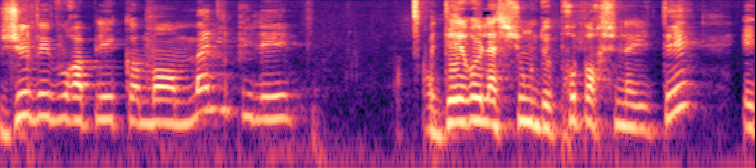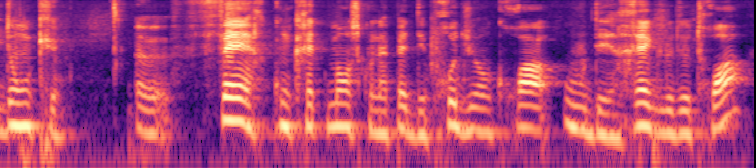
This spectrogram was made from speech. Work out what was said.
Je vais vous rappeler comment manipuler des relations de proportionnalité et donc euh, faire concrètement ce qu'on appelle des produits en croix ou des règles de 3.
